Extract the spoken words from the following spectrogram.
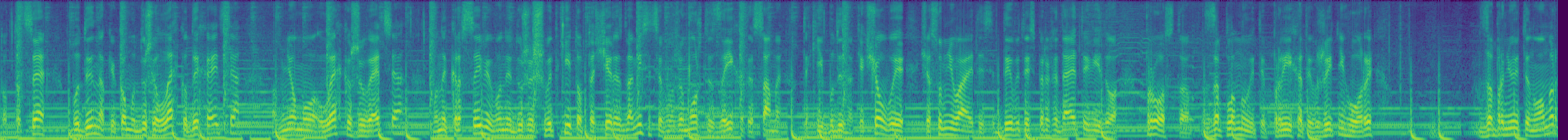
Тобто, це будинок, якому дуже легко дихається, в ньому легко живеться. Вони красиві, вони дуже швидкі. Тобто, через два місяці ви вже можете заїхати саме в такий будинок. Якщо ви ще сумніваєтесь, дивитесь, переглядаєте відео, просто заплануйте приїхати в Житні гори, забронюйте номер,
